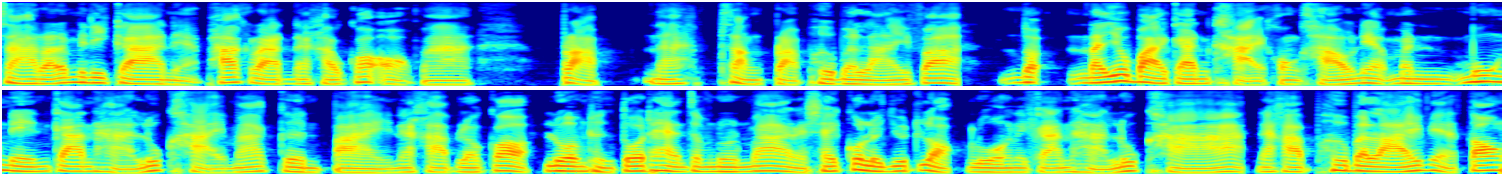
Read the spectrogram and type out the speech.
สหรัฐอเมริกาเนี่ยภาครัฐนะครับก็ออกมาปรับนะสั่งปรับเ h อร์บ l ไลฟ์ว่านโยบายการขายของเขาเนี่ยมันมุ่งเน้นการหาลูกขายมากเกินไปนะครับแล้วก็รวมถึงตัวแทนจำนวนมากใช้กลยุทธ์หลอกลวงในการหาลูกค้านะครับเ h อร์บ l ไลฟ์เนี่ยต้อง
